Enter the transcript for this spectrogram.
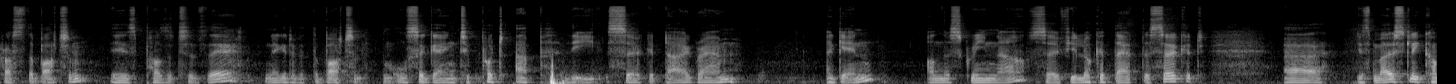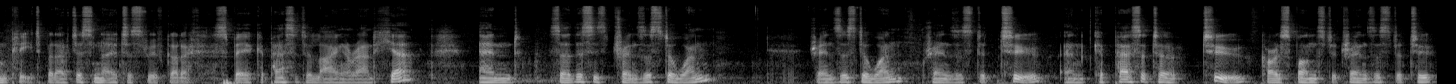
across the bottom is positive there, negative at the bottom. I'm also going to put up the circuit diagram again on the screen now. So if you look at that, the circuit uh, is mostly complete, but I've just noticed we've got a spare capacitor lying around here. And so this is transistor 1, transistor 1, transistor 2, and capacitor 2 corresponds to transistor 2,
